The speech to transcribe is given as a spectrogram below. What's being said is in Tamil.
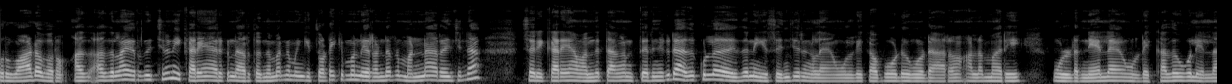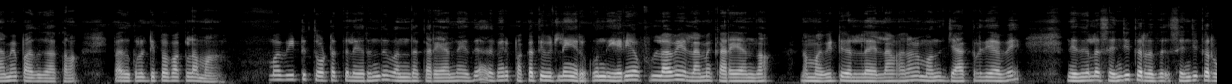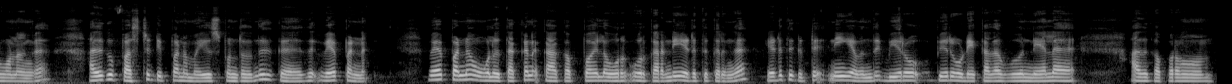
ஒரு வாடை வரும். அது அதெல்லாம் இருந்துச்சுன்னா நீ கரையாக இருக்குன்னு அர்த்தம். இந்த மாதிரி நம்ம இங்கே துடைக்கும்போது நிரண்டர் மண்ணாக இருந்துச்சுன்னா சரி கரையாக வந்துட்டாங்கன்னு தெரிஞ்சுக்கிட்டு அதுக்குள்ளே இதை நீங்கள் செஞ்சுருங்களேன். உங்களுடைய கபோர்டு உங்களோட அறம் அலமாரி உங்களோட நிலை உங்களுடைய கதவுகள் எல்லாமே பாதுகாக்கலாம். இப்போ அதுக்குள்ளே டிப்பை பார்க்கலாமா? நம்ம வீட்டு தோட்டத்தில் இருந்து வந்த கரையான் தான் இது. அதுமாதிரி பக்கத்து வீட்லேயும் இருக்கும். இந்த ஏரியா ஃபுல்லாகவே எல்லாமே கரையான் தான். நம்ம வீட்டுகளில் எல்லாம் அதெல்லாம் நம்ம வந்து ஜாக்கிரதையாகவே இந்த இதெல்லாம் செஞ்சுக்கிறது செஞ்சுக்கிறோம் நாங்கள் அதுக்கு ஃபஸ்ட்டு டிப்பாக நம்ம யூஸ் பண்ணுறது வந்து க- இது வேப்பெண்ணெய். வேப்பெண்ணெய் உங்களுக்கு தக்கன காக்கப்போ இல்லை ஒரு ஒரு கரண்டியை எடுத்துக்கிறங்க. எடுத்துக்கிட்டு நீங்கள் வந்து பீரோ பீரோவுடைய கதவு நிலை அதுக்கப்புறம்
